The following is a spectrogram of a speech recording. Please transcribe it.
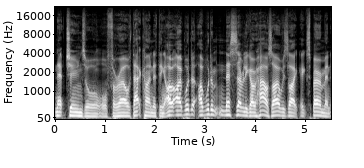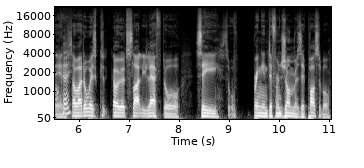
Neptunes or, or Pharrell, that kind of thing. I, I would I wouldn't necessarily go house. I always like experimenting. Okay. So I'd always go slightly left or see sort of bring in different genres if possible.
